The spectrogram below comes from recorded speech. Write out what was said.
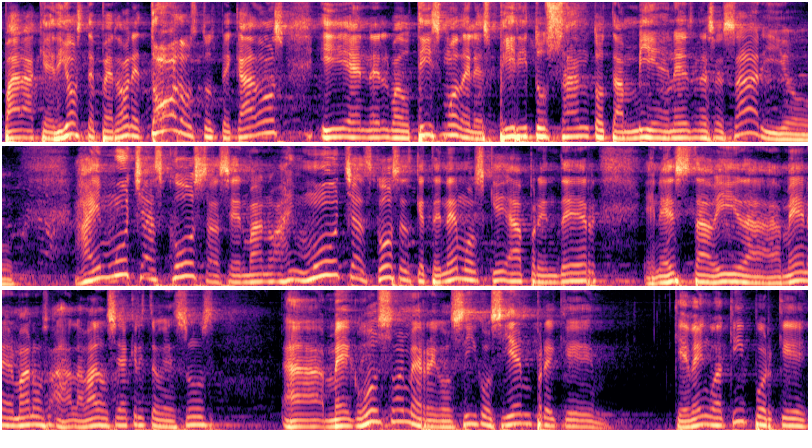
para que Dios te perdone todos tus pecados y en el bautismo del Espíritu Santo también es necesario. Hay muchas cosas, hermano, hay muchas cosas que tenemos que aprender en esta vida. Amén, hermanos, alabado sea Cristo Jesús. Ah, me gozo y me regocijo siempre que, que vengo aquí porque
